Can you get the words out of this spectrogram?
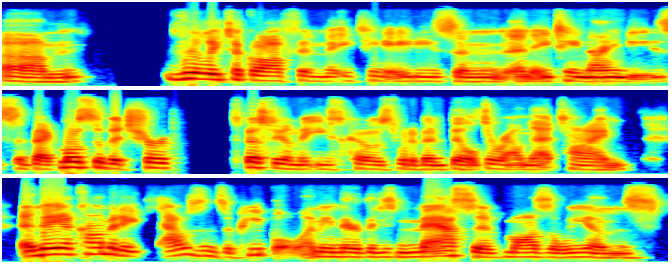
um, really took off in the 1880s and, and 1890s. In fact, most of the church, especially on the East Coast, would have been built around that time. And they accommodate thousands of people. I mean, there are these massive mausoleums,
